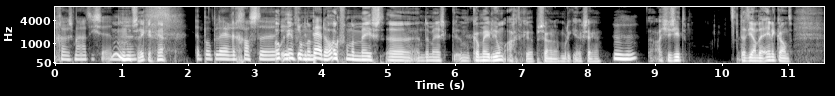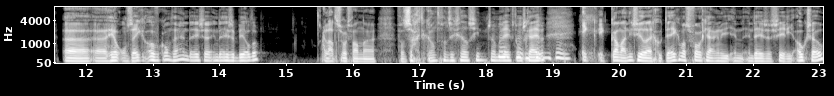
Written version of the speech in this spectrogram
charismatische en, eh, zeker, ja. En populaire gasten Ook in, een van in de, de, paddock. ook van de meest, eh de meest chameleonachtige personen, moet ik eerlijk zeggen. Mhm. Als je ziet dat hij aan de ene kant eh, eh, heel onzeker overkomt hè, in, deze, in deze beelden. Hij laat een soort van, eh, van zachte kant van zichzelf zien, zo maar even te omschrijven. ik, ik kan daar niet zo heel erg goed tegen. Was vorig jaar in, die, in, in deze serie ook zo.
